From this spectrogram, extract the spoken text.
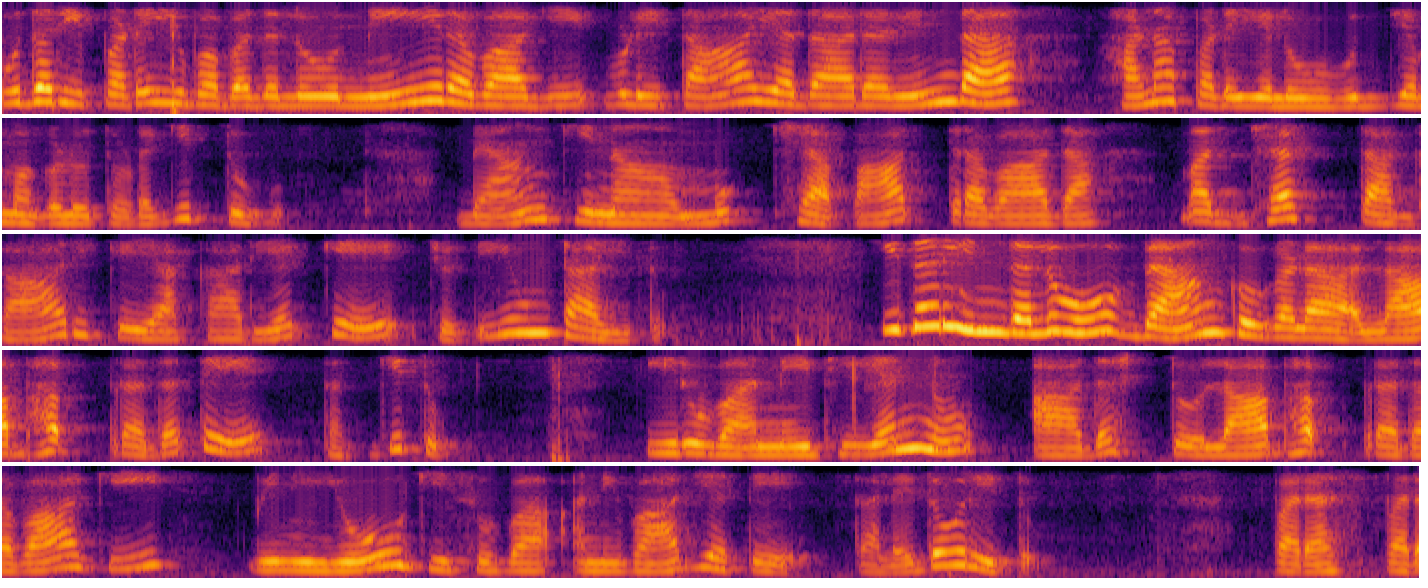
ಉದರಿ ಪಡೆಯುವ ಬದಲು ನೇರವಾಗಿ ಉಳಿತಾಯದಾರರಿಂದ ಹಣ ಪಡೆಯಲು ಉದ್ಯಮಗಳು ತೊಡಗಿದ್ದುವು. ಬ್ಯಾಂಕಿನ ಮುಖ್ಯ ಪಾತ್ರವಾದ ಮಧ್ಯಸ್ಥಗಾರಿಕೆಯ ಕಾರ್ಯಕ್ಕೆ ಚ್ಯುತಿಯುಂಟಾಯಿತು. ಇದರಿಂದಲೂ ಬ್ಯಾಂಕುಗಳ ಲಾಭಪ್ರದತೆ ತಗ್ಗಿತು. ಇರುವ ನಿಧಿಯನ್ನು ಆದಷ್ಟು ಲಾಭಪ್ರದವಾಗಿ ವಿನಿಯೋಗಿಸುವ ಅನಿವಾರ್ಯತೆ ತಲೆದೋರಿತು. ಪರಸ್ಪರ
